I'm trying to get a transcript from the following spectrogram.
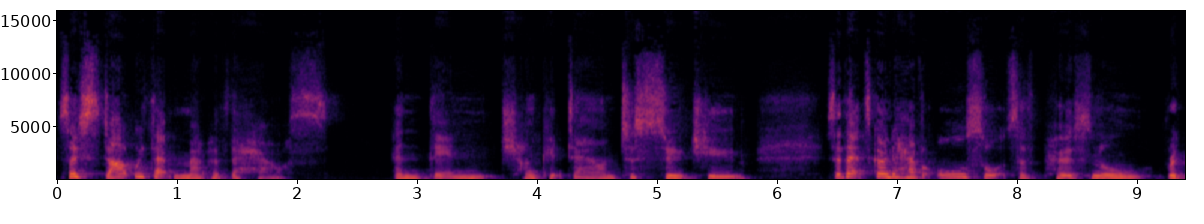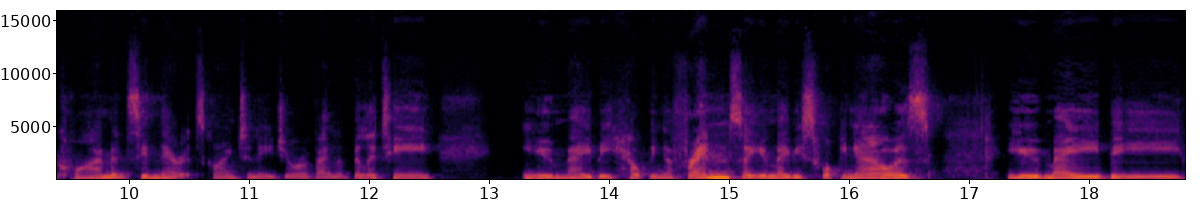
So start with that map of the house and then chunk it down to suit you. So that's going to have all sorts of personal requirements in there. It's going to need your availability. You may be helping a friend, so you may be swapping hours. You may be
